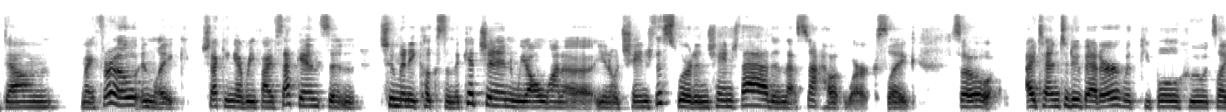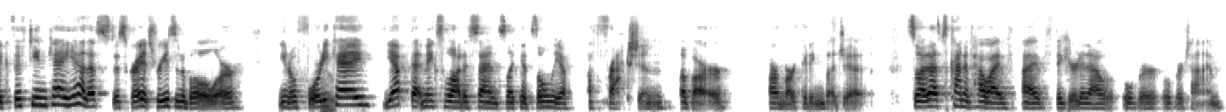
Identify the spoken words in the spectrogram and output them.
down my throat and like checking every 5 seconds and too many cooks in the kitchen. We all want to you know change this word and change that and that's not how it works. Like so I tend to do better with people who it's like 15k yeah that's that's great it's reasonable or you know 40k yep, yep that makes a lot of sense like it's only a, a fraction of our our marketing budget. So that's kind of how i've i've figured it out over over time.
